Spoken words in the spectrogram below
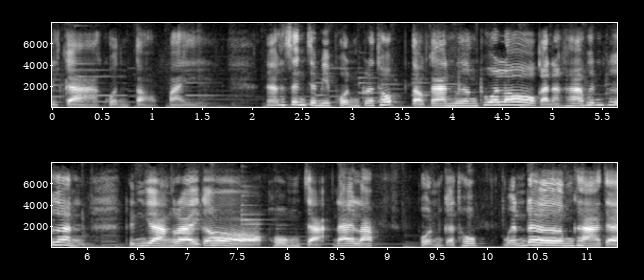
ริกาคนต่อไปนะซึ่งจะมีผลกระทบต่อการเมืองทั่วโลกนะคะเพื่อนๆ ถึงอย่างไรก็คงจะได้รับผลกระทบเหมือนเดิมค่ะจะ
